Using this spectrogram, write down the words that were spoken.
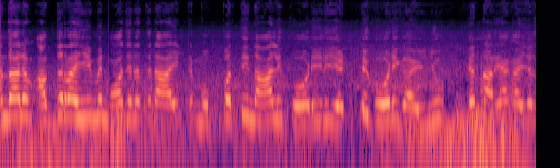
എന്തായാലും അബ്ദുറഹീമിൻ മോചനത്തിനായിട്ട് മുപ്പത്തി നാല് കോടിയിൽ എട്ട് കോടി കഴിഞ്ഞു. എന്നറിയാൻ കഴിഞ്ഞാൽ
